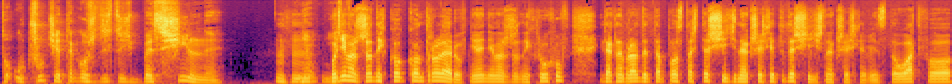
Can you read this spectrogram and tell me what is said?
to uczucie tego, że jesteś bezsilny, Mhm. Nie, Bo nie masz żadnych ko kontrolerów, nie? Nie masz żadnych ruchów i tak naprawdę ta postać też siedzi na krześle, ty też siedzisz na krześle, więc to łatwo,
